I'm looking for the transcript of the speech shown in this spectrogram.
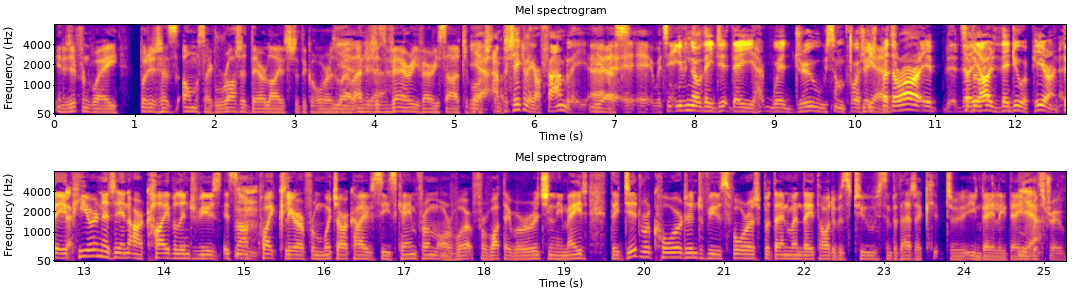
in a different way, but it has almost like rotted their lives to the core as well, Yeah, and it is very, very sad to watch. Yeah, and that. particularly our family. Uh, Yes. it, it would seem, even though they did, they withdrew some footage, Yes. but there are it, they So there are are- they do appear in it. They They're- appear in it in archival interviews. It's not Mm. quite clear from which archives these came from or where, for what they were originally made. They did record interviews for it, but then when they thought it was too sympathetic to Ian Bailey, they Yeah. withdrew.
